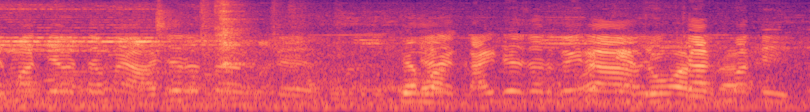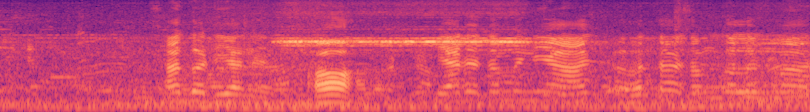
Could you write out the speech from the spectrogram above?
એમાં જ્યારે તમે હાજર હતા કાયદેસર કર્યા ઇન્ચાર્જમાંથી સાગઠિયાને હા. ત્યારે તમે હતા સંકલનમાં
